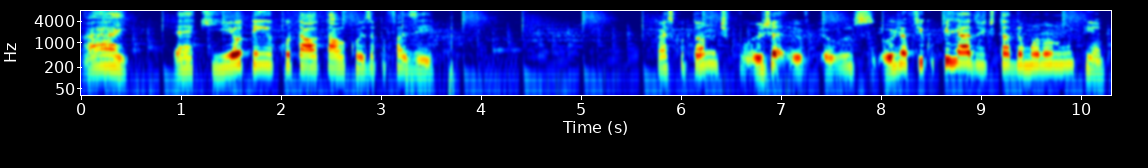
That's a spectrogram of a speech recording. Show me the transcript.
Ai, é que eu tenho tal, tal coisa pra fazer. Ficar escutando, tipo, eu já, eu, eu, eu já fico pilhado de que tá demorando muito tempo.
